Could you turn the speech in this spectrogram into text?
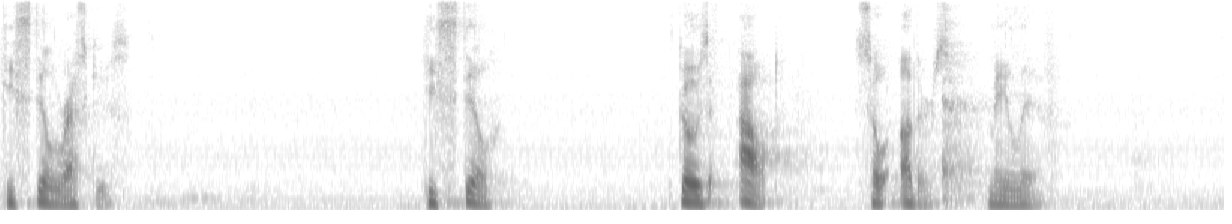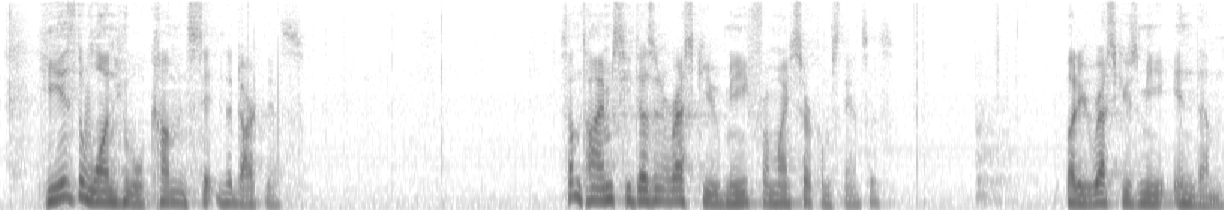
he still rescues. He still goes out so others may live. He is the one who will come and sit in the darkness. Sometimes He doesn't rescue me from my circumstances, but He rescues me in them.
